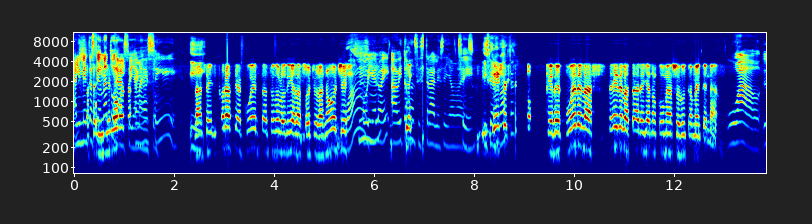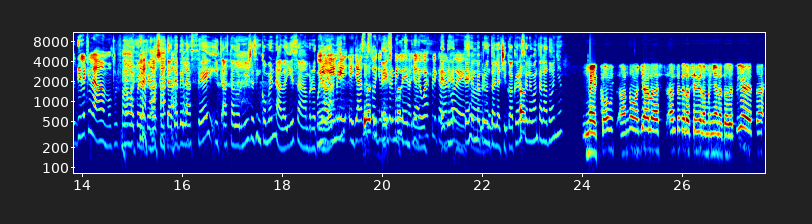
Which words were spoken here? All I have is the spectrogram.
Alimentación Señora, natural se Es llama eso. Y, La señora se acuesta todos los días a las 8 de la noche. wow. Óyelo ahí, hábitos Sí. ancestrales se llama Sí. eso. ¿Y se levanta? Que después de las 6 de la tarde ya no come absolutamente nada. Wow, dile que la amo, por No, favor. espérate, Josita, desde las 6 y hasta dormirse sin comer nada. Y esa hambre no te Bueno, deja eh, dormir. eh, ella hace su ayuno Eh, intermitente. Yo te voy a explicar Eh, algo deje- de eso. déjenme preguntarle al chico, ¿a qué hora se levanta la doña? Me consta, ah, no, ya las, antes de las 6 de la mañana está despierta,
